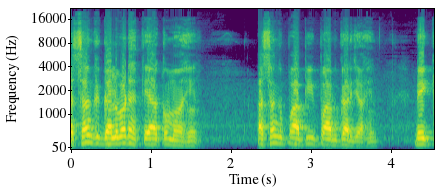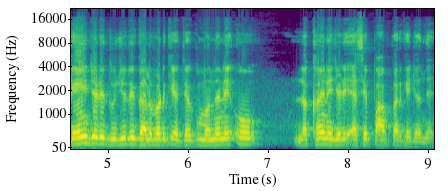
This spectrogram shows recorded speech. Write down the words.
ਅਸੰਖ ਗਲਵਟ ਹੱਤਿਆ ਕਮਾਹੇ ਅਸੰਖ ਪਾਪੀ ਪਾਪ ਕਰ ਜਾਹੇ। ਬਈ ਕਈ ਜਿਹੜੇ ਦੂਜੇ ਦੇ ਗਲਵਟ ਕੇ ਹੱਤਿਆ ਕਮਾਉਂਦੇ ਨੇ, ਉਹ ਲੱਖਾਂ ਹੀ ਨੇ ਜਿਹੜੇ ਐਸੇ ਪਾਪ ਕਰਕੇ ਜਾਂਦੇ ਨੇ।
